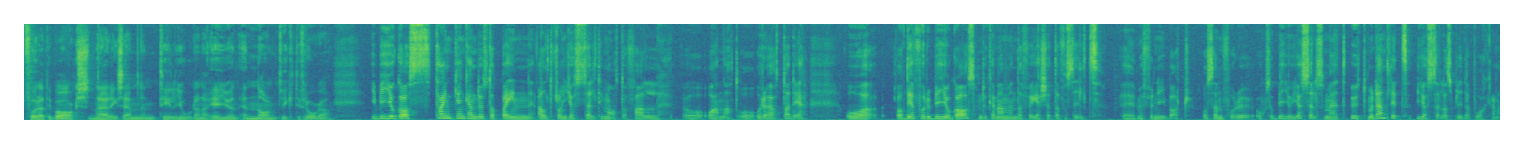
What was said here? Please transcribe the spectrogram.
föra tillbaks näringsämnen till jordarna är ju en enormt viktig fråga. I biogastanken kan du stoppa in allt från gödsel till matavfall och, och annat och, och, röta det. Och av det får du biogas som du kan använda för att ersätta fossilt med förnybart. Och sen får du också biogödsel som är ett utomordentligt gödsel att sprida på åkrarna.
